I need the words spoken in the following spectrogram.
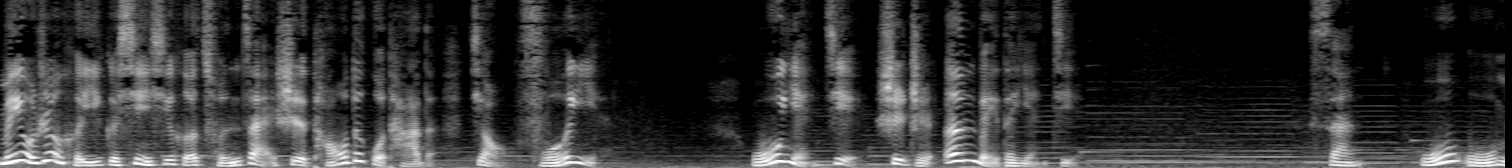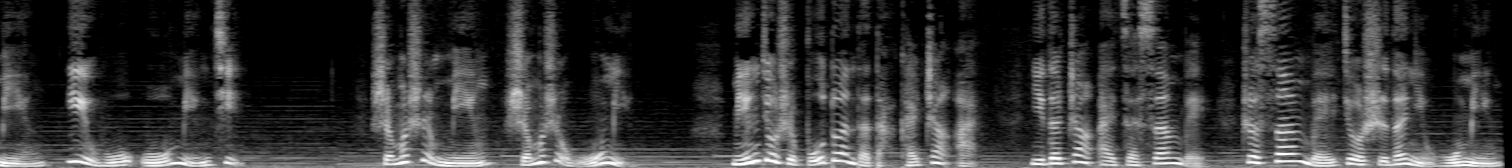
没有任何一个信息和存在是逃得过它的，叫佛眼。无眼界是指 n 维的眼界。三无无明，亦无无明尽。什么是明？什么是无明？明就是不断的打开障碍，你的障碍在三维，这三维就使得你无明。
